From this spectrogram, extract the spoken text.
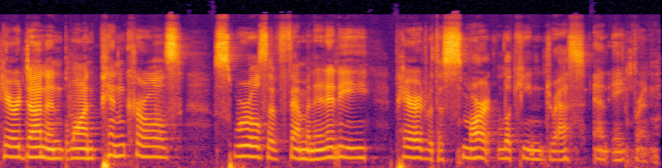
hair done in blonde pin curls, swirls of femininity paired with a smart looking dress and apron.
